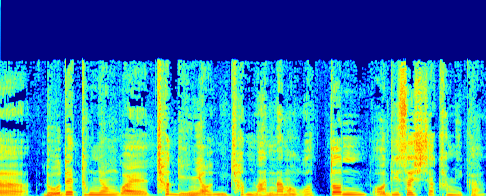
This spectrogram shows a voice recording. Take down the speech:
어, 노 대통령과의 첫 인연, 첫 만남은 어떤 어디서 시작합니까?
